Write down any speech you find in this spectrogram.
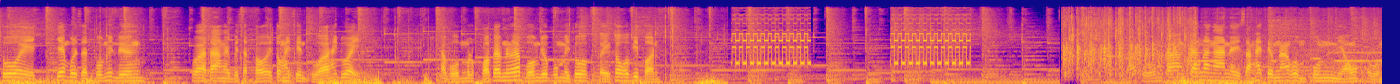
โทรไอ้แจ้งบริษัทผมนิดนึงว่าทางไอ้บริษัทเขาต้องให้เซ็นตั๋วให้ด้วย ครับผมขอแป๊บนึงนะครับผมเดี๋ยวผมไปโทรไอ้เข้าออฟฟิศก่อนครับผมทางจ้างหน้างานเนี่ยสั่งให้เติมน้ำผมปูนเหนียวครับผม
